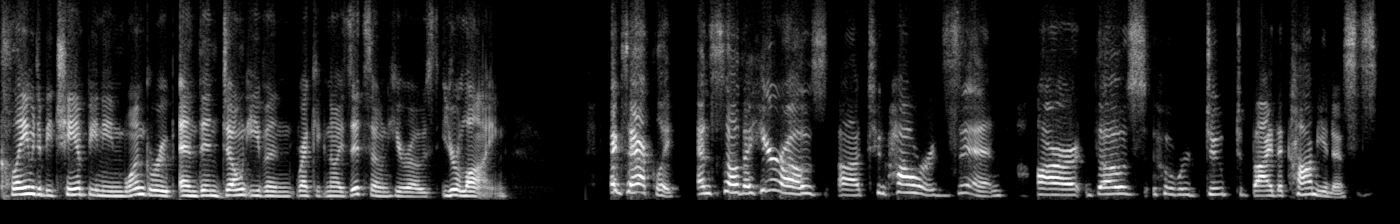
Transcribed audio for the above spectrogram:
claim to be championing one group and then don't even recognize its own heroes, you're lying. Exactly. And so the heroes uh, to Howard Zinn are those who were duped by the communists.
